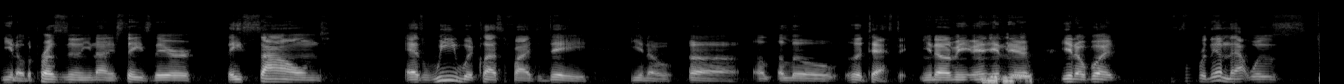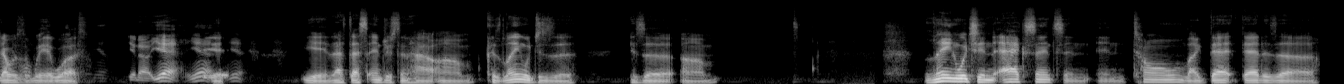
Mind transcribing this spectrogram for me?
you know the president of the united states they're they sound as we would classify today you know uh a, a little hoodtastic you know what i mean in, in there you know but for them that was that was the way it was you know yeah yeah Yeah. yeah, yeah that's that's interesting how um because language is a is a um language and accents and and tone like that that is a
